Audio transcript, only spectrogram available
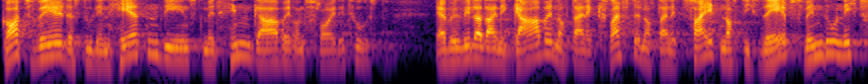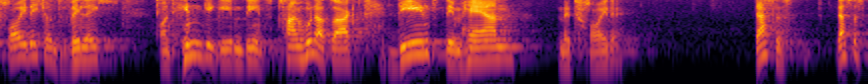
Gott will, dass du den Hirtendienst mit Hingabe und Freude tust. Er will weder deine Gabe, noch deine Kräfte, noch deine Zeit, noch dich selbst, wenn du nicht freudig und willig und hingegeben dienst. Psalm 100 sagt, dient dem Herrn mit Freude. Das ist, das ist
